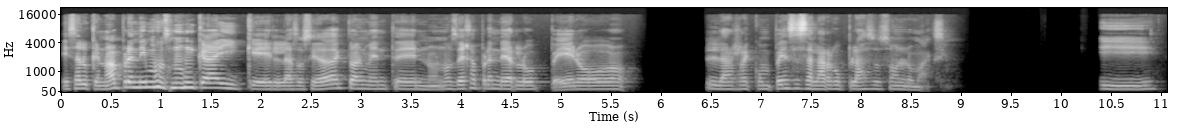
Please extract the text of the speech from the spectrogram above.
es algo que no aprendimos nunca y que la sociedad actualmente no nos deja aprenderlo, pero las recompensas a largo plazo son lo máximo. Y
